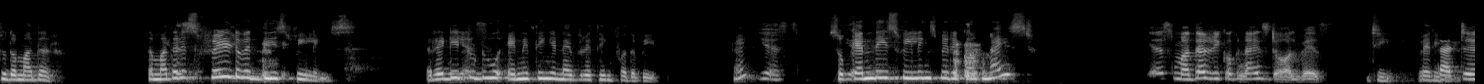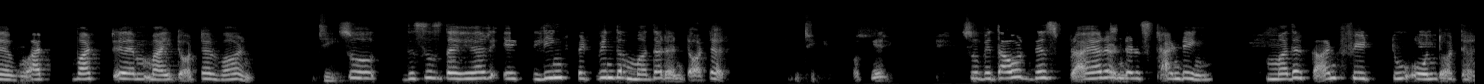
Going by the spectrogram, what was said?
to the mother, the mother yes. is filled with these feelings, ready yes. to do anything and everything for the baby, right? Yes. So, yes. can these feelings be recognized? Yes, mother recognized always. Gee, very that uh, what what uh, my daughter want. So this is the here a link between the mother and daughter okay so without this prior understanding mother can't feed to own daughter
